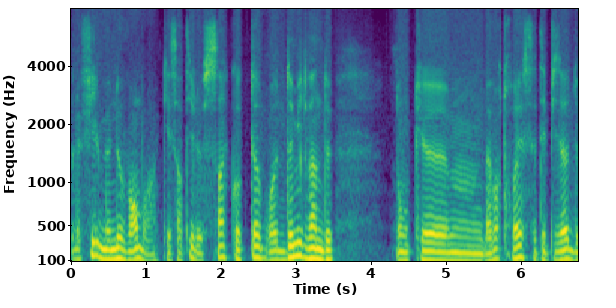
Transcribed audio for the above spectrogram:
le film Novembre qui est sorti le 5 octobre 2022. Donc, bah, vous retrouvez cet épisode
